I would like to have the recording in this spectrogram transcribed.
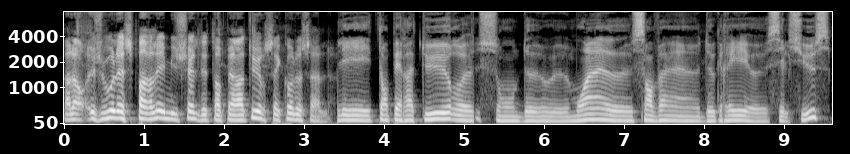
Alors, je vous laisse parler, Michel, des températures, c'est colossal. Les températures sont de moins 120 degrés Celsius.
